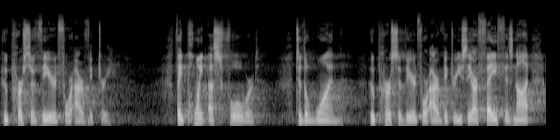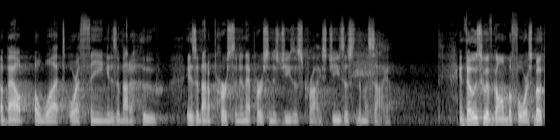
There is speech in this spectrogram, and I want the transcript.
who persevered for our victory. They point us forward to the one who persevered for our victory. You see, our faith is not about a what or a thing, it is about a who. It is about a person, and that person is Jesus Christ, Jesus the Messiah. And those who have gone before us, both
